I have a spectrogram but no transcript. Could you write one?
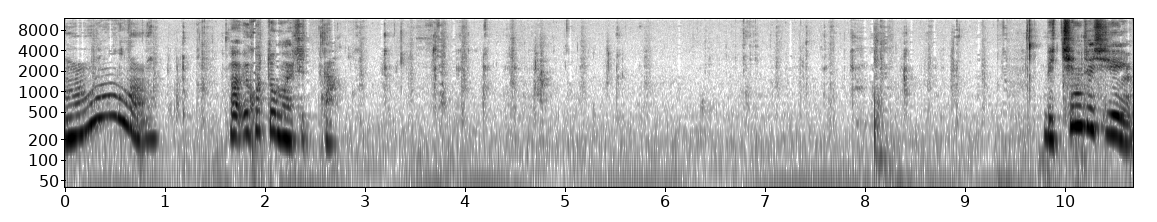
음, 아, 이것도 맛있다. 미친 듯이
